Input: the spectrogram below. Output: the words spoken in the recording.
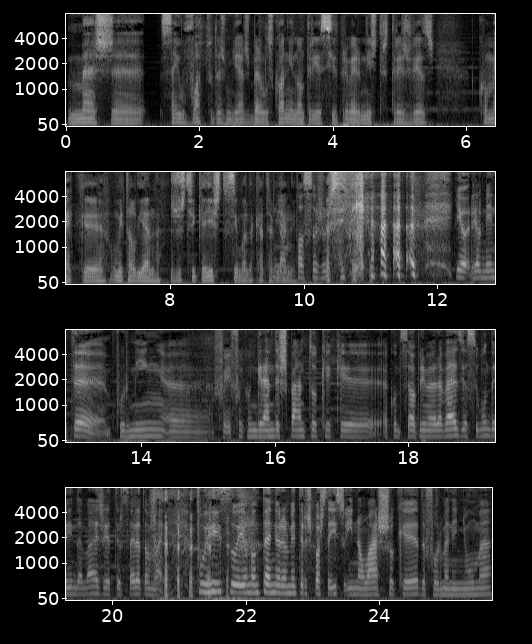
mas uh, sem o voto das mulheres, Berlusconi não teria sido primeiro-ministro três vezes. Como é que uma italiana justifica isto, Simona Catabiani? Não posso justificar. Eu realmente, por mim, eh, foi, foi com grande espanto que, que aconteceu a primeira vez e a segunda ainda mais e a terceira também. Por isso, eu não tenho realmente resposta a isso e não acho que, de forma nenhuma,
